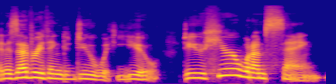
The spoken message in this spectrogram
it has everything to do with you. Do you hear what I'm saying?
